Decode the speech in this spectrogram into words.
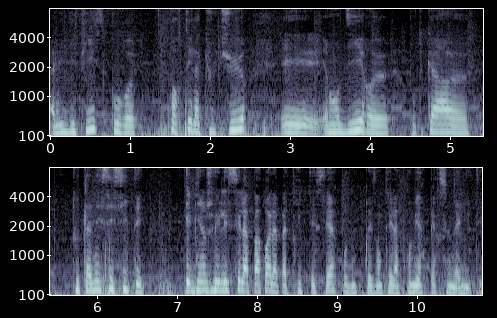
à l'édifice pour euh, porter la culture et, en dire, euh, en tout cas, toute la nécessité. Eh bien, je vais laisser la parole à Patrick Tesser pour nous présenter la première personnalité.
